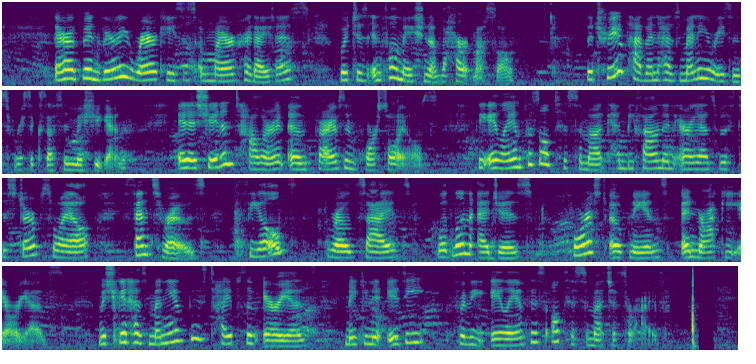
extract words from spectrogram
There have been very rare cases of myocarditis, which is inflammation of the heart muscle. The Tree of Heaven has many reasons for success in Michigan. It is shade intolerant and thrives in poor soils. The Ailanthus altissima can be found in areas with disturbed soil, fence rows, fields, roadsides, woodland edges, forest openings, and rocky areas. Michigan has many of these types of areas, making it easy for the Ailanthus altissima to thrive.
